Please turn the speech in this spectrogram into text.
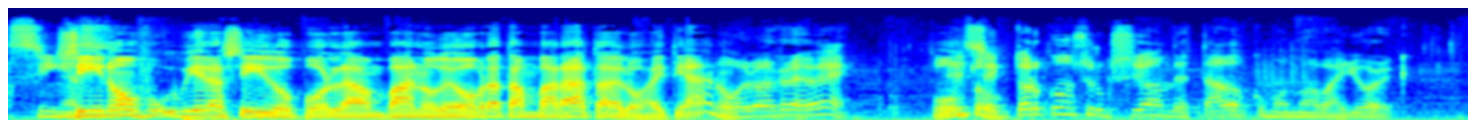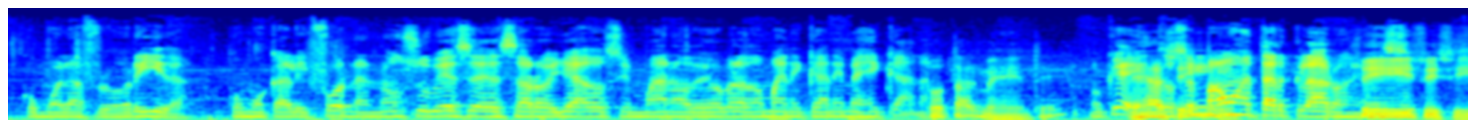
si no hubiera sido por la mano de obra tan barata de los haitianos. por al revés. El Punto. sector construcción de estados como Nueva York, como la Florida, como California, no se hubiese desarrollado sin mano de obra dominicana y mexicana. Totalmente. Ok, Es entonces así. vamos a estar claros en Sí, eso. sí, sí.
